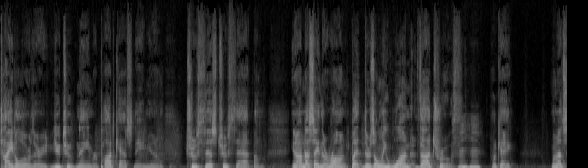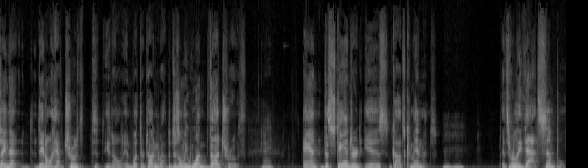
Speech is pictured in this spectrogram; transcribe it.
title or their YouTube name or podcast name. You know, truth this, truth that. But, you know, I'm not saying they're wrong, but there's only one the truth. Okay. I'm not saying that they don't have truth, to, you know, in what they're talking about, but there's only one the truth. Right. And the standard is God's commandments. Mm-hmm. It's really that simple.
